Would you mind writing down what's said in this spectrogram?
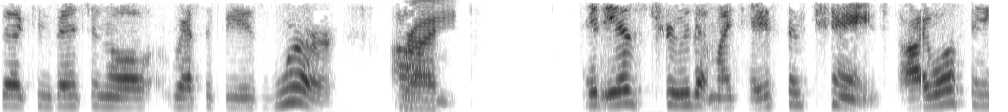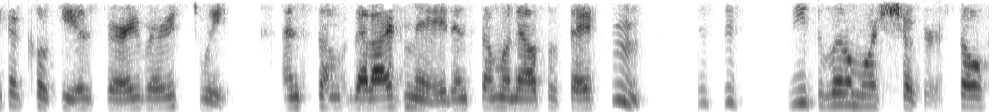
the conventional recipes were. Um, right. It is true that my tastes have changed. I will think a cookie is very, very sweet and some that I've made and someone else will say, hmm, this just needs a little more sugar. So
